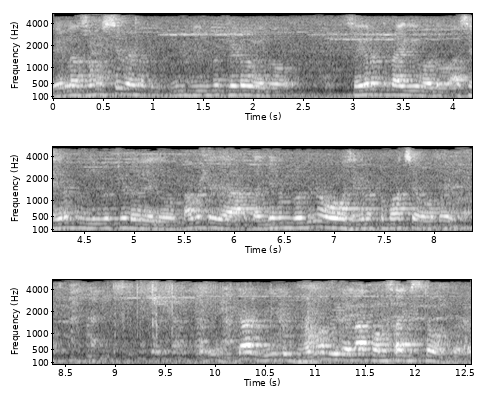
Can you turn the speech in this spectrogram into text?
వీళ్ళ సమస్య వీళ్ళది. వీడు విడిచిపెట్టాడో లేదో. సిగరెట్ తాగేవాడు ఆ సిగరెట్ వీలు పెట్టాడో లేదో. కాబట్టి ఆ తగ్గిన రోజున ఓ సిగరెట్ బాక్స్ ఇవ్వడం ఇంకా వీళ్ళు భ్రమ వీళ్ళు ఎలా కొనసాగిస్తూ ఉంటారు?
